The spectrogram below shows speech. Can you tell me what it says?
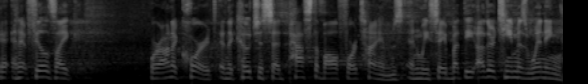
And it feels like we're on a court and the coach has said, pass the ball four times, and we say, but the other team is winning.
